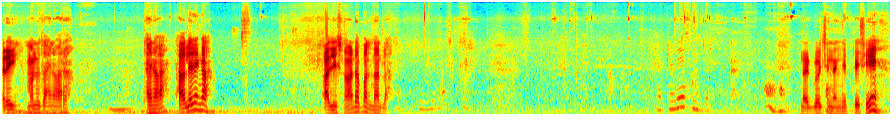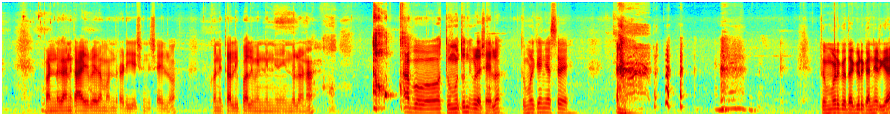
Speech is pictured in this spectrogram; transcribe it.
అరే మందు తాగినవారా? తాగినవా? తాగలేదు ఇంకా? పాలు తీసినావా డబ్బాలు దాంట్లో. దగ్గు వచ్చిందని చెప్పేసి పండుగానికి ఆయుర్వేద మందు రెడీ చేసింది శైలు. కొన్ని తల్లిపాలు విండింది ఇందులోన? అబ్బో తుమ్ముతుంది కూడా శైలు. తుమ్ముడికి ఏం చేస్తావే? తుమ్ముడికి దగ్గుడికి అన్నిటిగా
